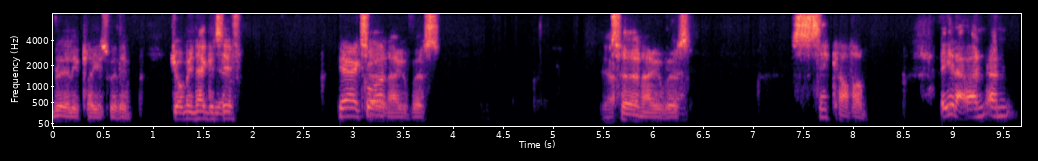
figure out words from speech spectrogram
Really pleased with him. Do you want me negative? Yeah, go on. Turnovers. Yeah. Turnovers. Sick of them. You know, and and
